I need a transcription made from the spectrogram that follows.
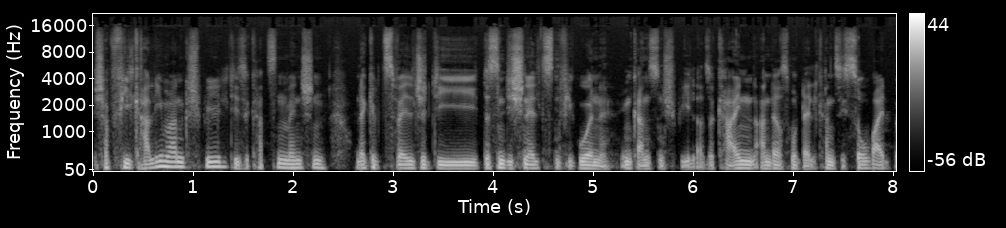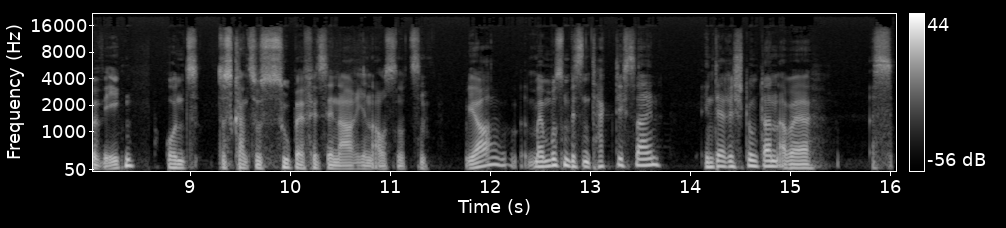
ich habe viel Kaliman gespielt, diese Katzenmenschen, und da gibt es welche, die, das sind die schnellsten Figuren im ganzen Spiel. Also kein anderes Modell kann sich so weit bewegen und das kannst du super für Szenarien ausnutzen. Ja, man muss ein bisschen taktisch sein in der Richtung dann, aber es,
